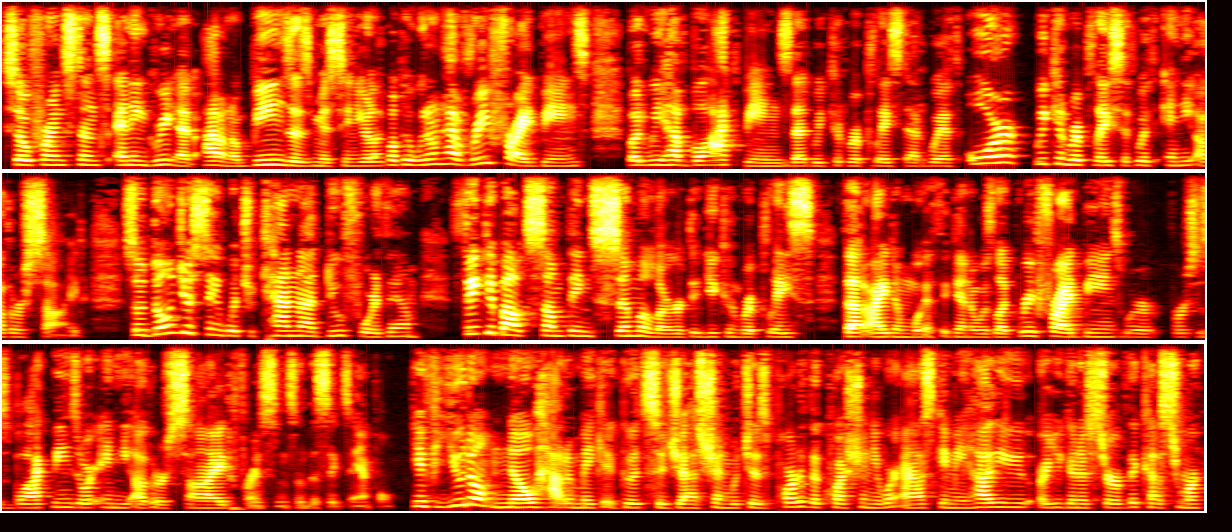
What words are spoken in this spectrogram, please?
So, for instance, an ingredient, I don't know, beans is missing. You're like, okay, we don't have refried beans, but we have black beans that we could replace that with, or we can replace it with any other side. So, don't just say what you cannot do for them. Think about something similar that you can replace that item with. Again, it was like refried beans versus black beans or any other side, for instance, in this example. If you don't know how to make a good suggestion, which is part of the question you were asking me, how you are you going to serve the customer,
